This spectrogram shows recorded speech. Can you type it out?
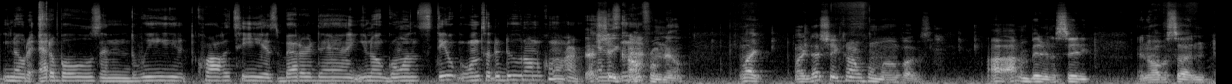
you know the edibles and the weed quality is better than you know going still going to the dude on the corner. That and shit come not. from them. Like, like that shit come from motherfuckers. I, I done been in the city, and all of a sudden,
